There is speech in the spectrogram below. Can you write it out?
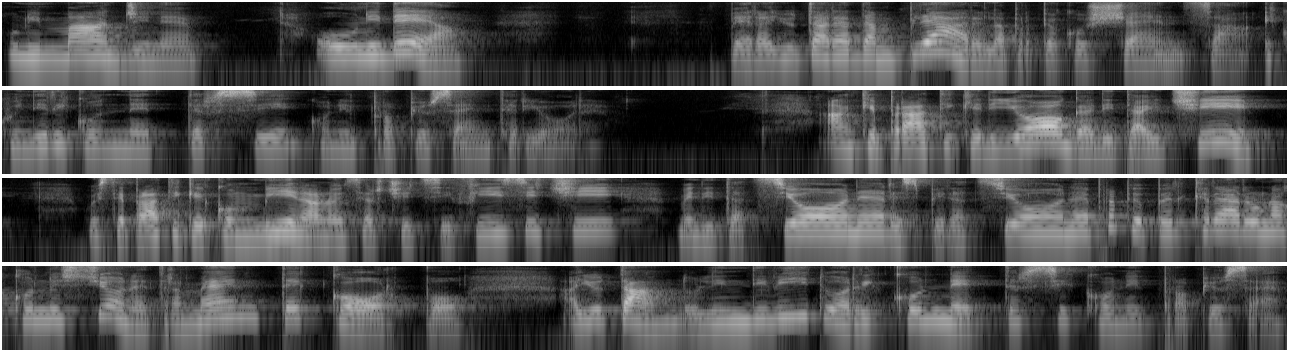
un'immagine o un'idea per aiutare ad ampliare la propria coscienza e quindi riconnettersi con il proprio sé interiore anche pratiche di yoga, di tai chi. Queste pratiche combinano esercizi fisici, meditazione, respirazione, proprio per creare una connessione tra mente e corpo, aiutando l'individuo a riconnettersi con il proprio sé.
